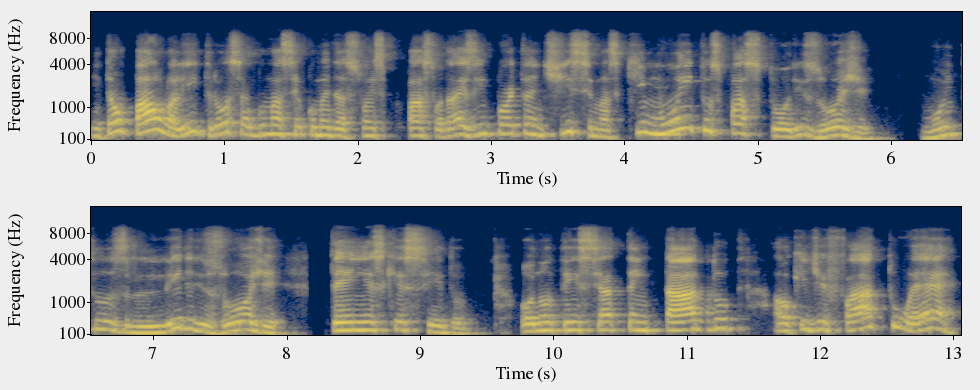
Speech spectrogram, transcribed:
Então, Paulo ali trouxe algumas recomendações pastorais importantíssimas que muitos pastores hoje, muitos líderes hoje têm esquecido, ou não têm se atentado ao que de fato é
